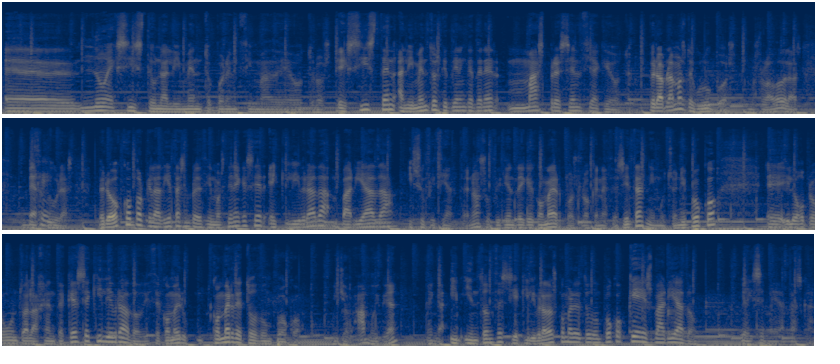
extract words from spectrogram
eh, no existe un alimento por encima de otros. Existen alimentos que tienen que tener más presencia que otros. Pero hablamos de grupos, hemos hablado de las verduras. Pero ojo porque la dieta siempre decimos, tiene que ser equilibrada, variada y suficiente, ¿no? Suficiente hay que comer, pues lo que necesitas, ni mucho ni poco. Eh, y luego pregunto a la gente, ¿qué es equilibrado? Dice, comer, comer de todo un poco. Y yo, ah, muy bien. Venga, y, y entonces si equilibrado es comer de todo un poco, ¿qué es variado? Y ahí se me atasca.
